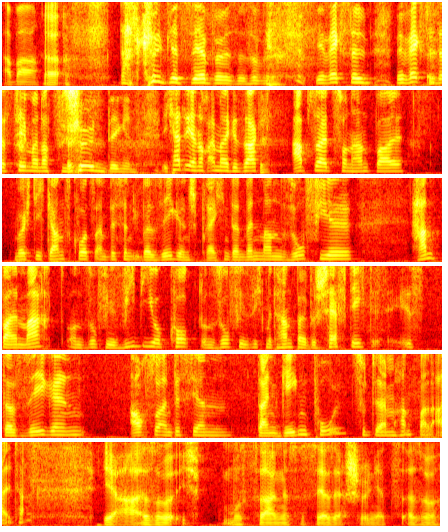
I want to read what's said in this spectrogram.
Aber ja. das klingt jetzt sehr böse. So, wir, wechseln, wir wechseln das Thema noch zu schönen Dingen. Ich hatte ja noch einmal gesagt, abseits von Handball möchte ich ganz kurz ein bisschen über Segeln sprechen, denn wenn man so viel Handball macht und so viel Video guckt und so viel sich mit Handball beschäftigt, ist das Segeln auch so ein bisschen dein Gegenpol zu deinem Handballalltag? Ja, also ich muss sagen, es ist sehr, sehr schön jetzt. Also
